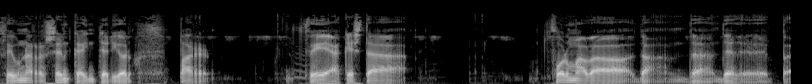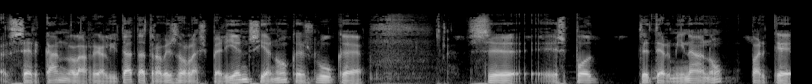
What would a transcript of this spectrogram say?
fer una recerca interior per fer aquesta forma de, de, de, de cercant la realitat a través de l'experiència, no?, que és el que se, es pot determinar, no?, perquè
